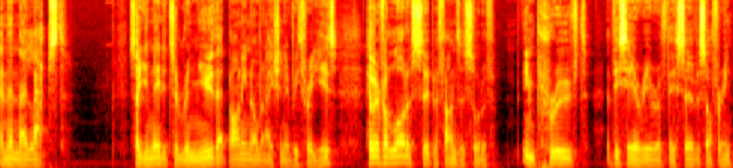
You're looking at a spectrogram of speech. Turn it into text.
and then they lapsed. So you needed to renew that binding nomination every three years. However, a lot of super funds have sort of improved this area of their service offering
